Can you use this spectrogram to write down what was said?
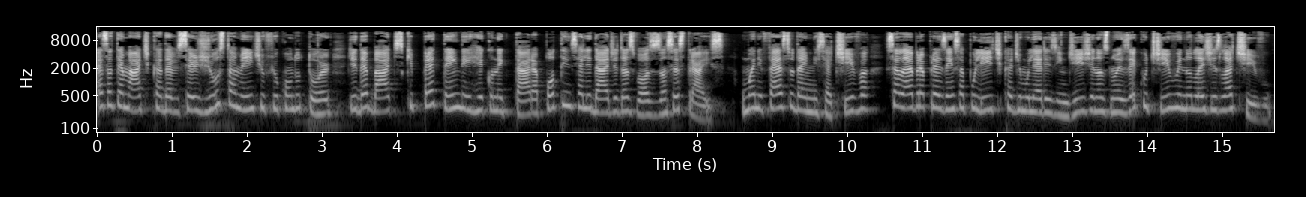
Essa temática deve ser justamente o fio condutor de debates que pretendem reconectar a potencialidade das vozes ancestrais. O manifesto da iniciativa celebra a presença política de mulheres indígenas no executivo e no legislativo.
